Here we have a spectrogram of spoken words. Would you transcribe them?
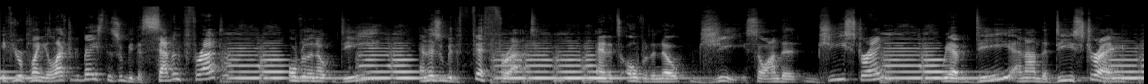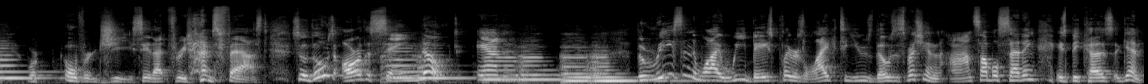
If you were playing electric bass, this would be the seventh fret over the note D, and this would be the fifth fret, and it's over the note G. So on the G string, we have D, and on the D string, we're over G. Say that three times fast. So those are the same note. And the reason why we bass players like to use those, especially in an ensemble setting, is because, again,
